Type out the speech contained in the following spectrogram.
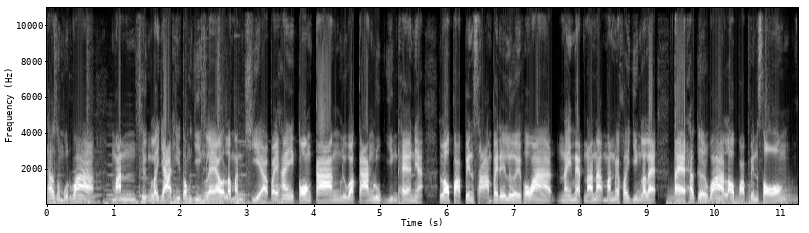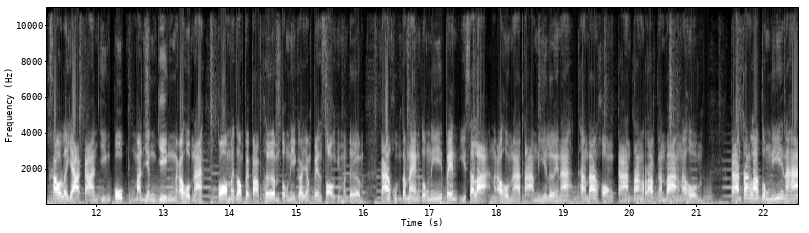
ถ้าสมมุติว่ามันถึงระยะที่ต้องยิงแล้ว แล้วมันเขี่ยไปให้กองกลาง หรือว่ากลางลุกยิงแทนเนี่ยเราปรับเป็น 3 ไปได้เลย เพราะว่าในแมตช์นั้นอะมันไม่ค่อยยิงแล้วแหละ แต่ถ้าเกิดว่าเราปรับเป็น 2 เข้าระยะการยิงปุ๊บมันยังยิงนะครับผมนะ ก็ไม่ต้องไปปรับเพิ่มตรงนี้ก็ยังเป็น 2 อยู่เหมือนเดิม การคุมตำแหน่งตรงนี้เป็นอิสระนะครับผมนะตามนี้เลยนะ ทางด้านของการตั้งรับกันบ้างนะครับผมการตั้งรับตรงนี้นะฮะ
